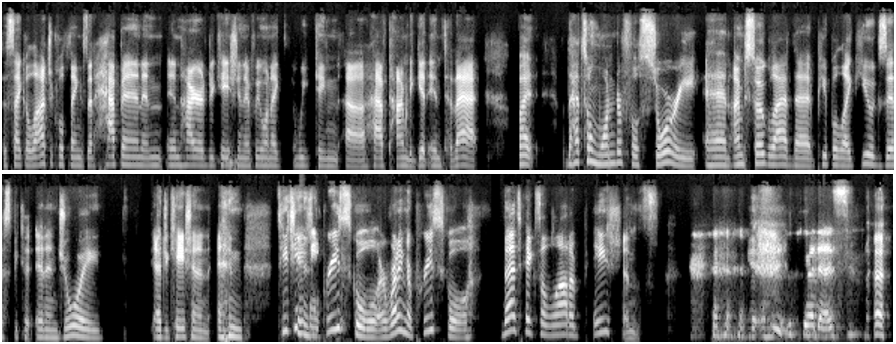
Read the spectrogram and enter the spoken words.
the psychological things that happen in in higher education if we want to we can uh, have time to get into that. But that's a wonderful story and i'm so glad that people like you exist because and enjoy education and teaching preschool or running a preschool that takes a lot of patience. It sure does.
